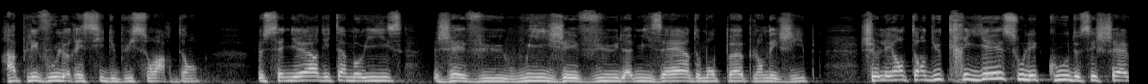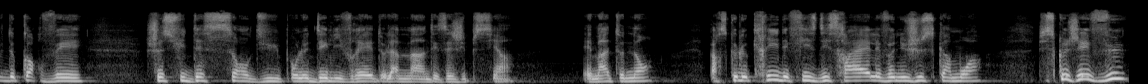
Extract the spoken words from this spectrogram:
Rappelez-vous le récit du buisson ardent. Le Seigneur dit à Moïse, J'ai vu, oui, j'ai vu la misère de mon peuple en Égypte. Je l'ai entendu crier sous les coups de ses chefs de corvée je suis descendu pour le délivrer de la main des Égyptiens. Et maintenant, parce que le cri des fils d'Israël est venu jusqu'à moi, puisque j'ai vu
